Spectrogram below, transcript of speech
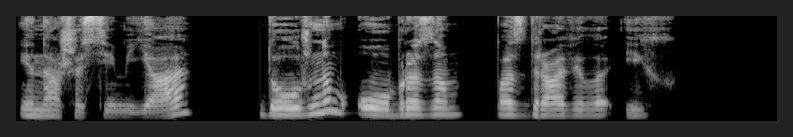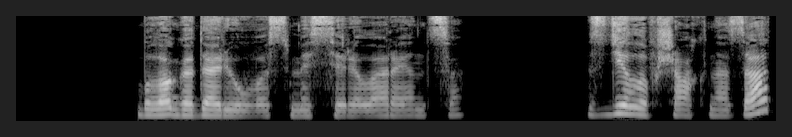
и наша семья должным образом поздравила их. «Благодарю вас, мессере Лоренцо». Сделав шаг назад,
